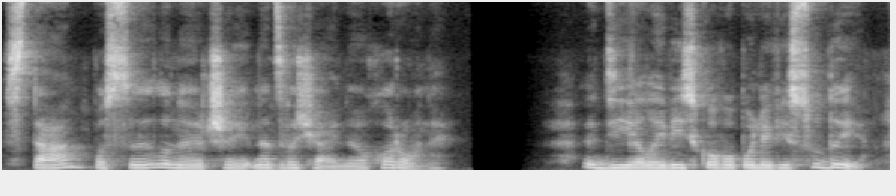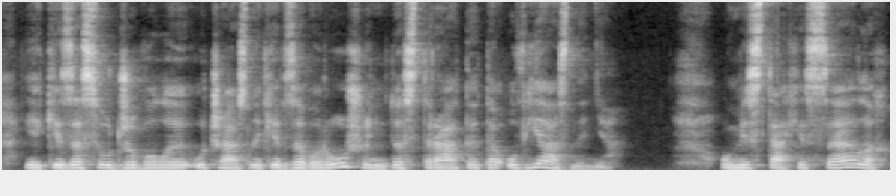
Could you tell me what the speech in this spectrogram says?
стан посиленої чи надзвичайної охорони. Діяли військово-польові суди, які засуджували учасників заворушень до страти та ув'язнення. У містах і селах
